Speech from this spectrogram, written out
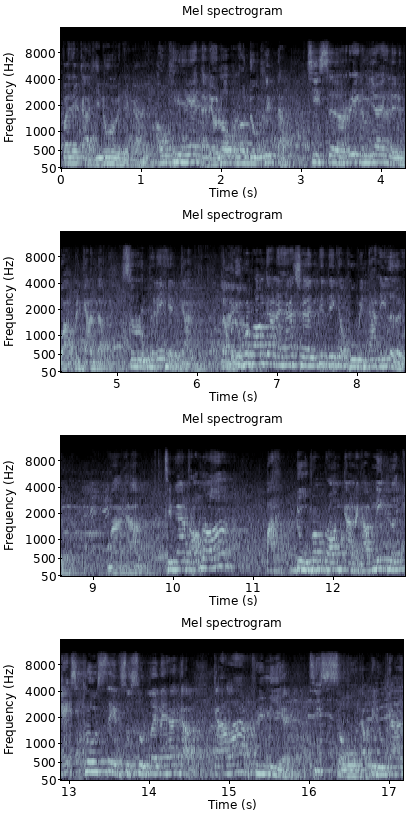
าบรรยากาศที่นู่นเป็นยังไง โอเค แต่เดี๋ยวเราเราดูคลิปแบบทีเซอร์รีน้ำย่อยกันเลยดีกว่า เป็นการแบบสรุปให้ได้เห็นกัน เรามาดูพร้อมๆกันนะฮะ เชิญพี่ติ๊กกับครูวินด้านนี้เลย มาครับ ทีมงานพร้อมเนาะไปดูพร้อมๆกันนะครับ นี่คือ Exclusive สุดๆ เลยนะฮะ กับกาล่าพรีเมียร์ที่โซลครับไปดูกัน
